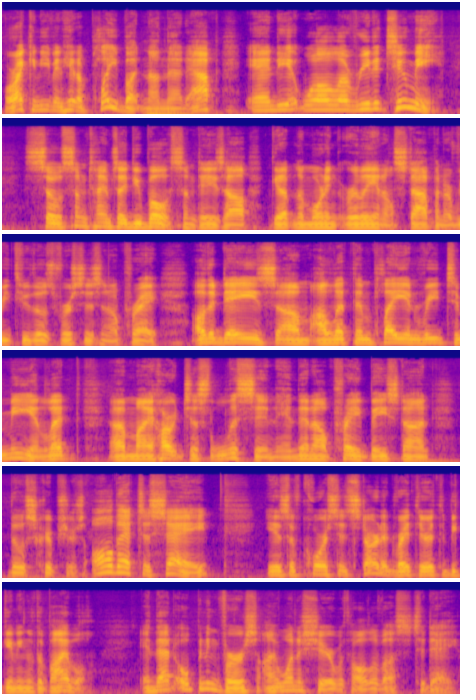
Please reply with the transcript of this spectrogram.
or I can even hit a play button on that app and it will uh, read it to me. So sometimes I do both. Some days I'll get up in the morning early and I'll stop and I'll read through those verses and I'll pray. Other days um, I'll let them play and read to me and let uh, my heart just listen and then I'll pray based on those scriptures. All that to say is, of course, it started right there at the beginning of the Bible. And that opening verse I want to share with all of us today.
